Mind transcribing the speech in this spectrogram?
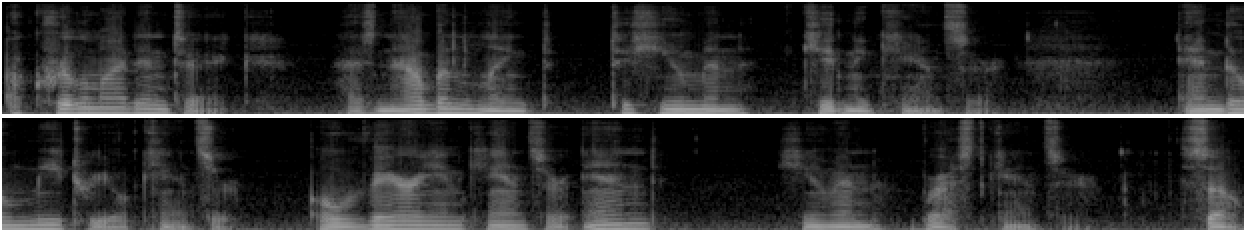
Acrylamide intake has now been linked to human kidney cancer, endometrial cancer, ovarian cancer, and human breast cancer. So,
